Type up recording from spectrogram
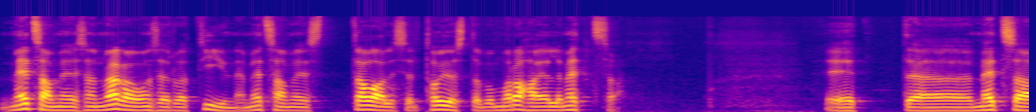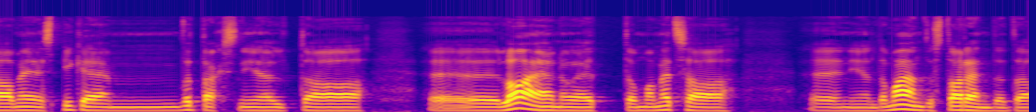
metsamees on väga konservatiivne, metsamees tavaliselt hoiustab oma raha jälle metsa et äh, metsamees pigem võtaks nii-öelda äh, laenu, et oma metsa äh, nii-öelda majandust arendada,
